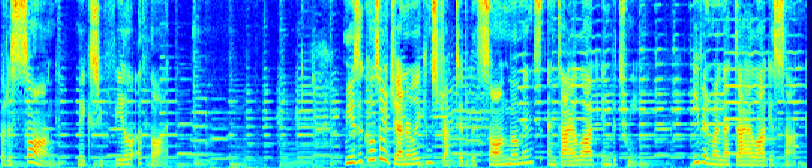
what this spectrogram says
but a song makes you feel a thought. Musicals are generally constructed with song moments and dialogue in between, even when that dialogue is sung.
